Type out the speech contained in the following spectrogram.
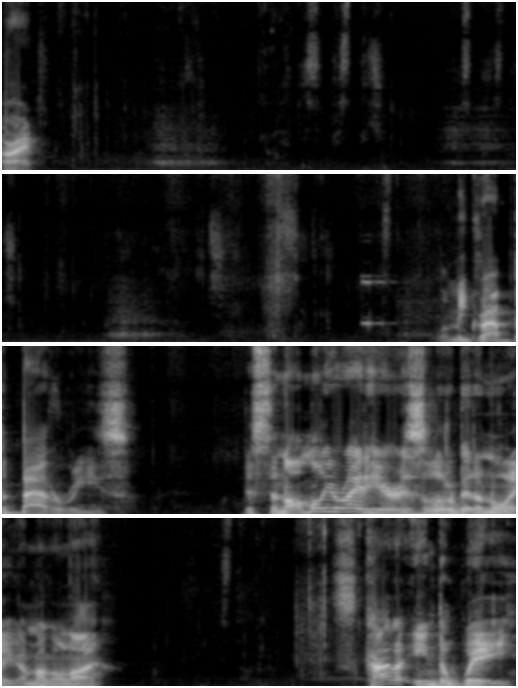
Alright. Let me grab the batteries. This anomaly right here is a little bit annoying, I'm not gonna lie. It's kinda in the way.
